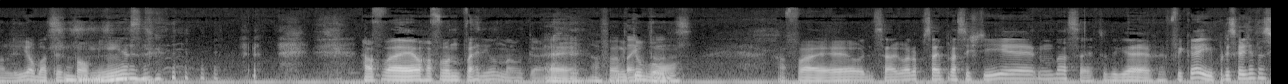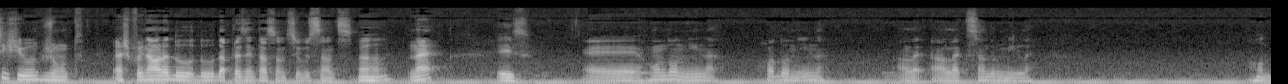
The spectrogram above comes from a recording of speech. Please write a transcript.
ali, ó, batendo palminhas. Rafael, Rafael não perde um não, cara. É, Rafael tá Muito em bom. todas. Rafael, eu disse, agora pra sair pra assistir é, não dá certo. Eu digo, é, fica aí. Por isso que a gente assistiu junto. Acho que foi na hora do, do- da apresentação do Silvio Santos, Aham, né? isso. É, Rondonina. Rodonina. Ale, Alexandro Miller. Ron-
